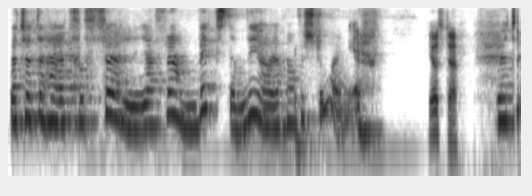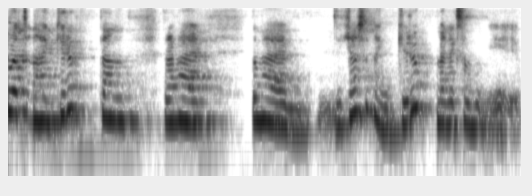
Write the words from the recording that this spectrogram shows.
Och jag tror att det här att få följa framväxten, det gör att man förstår mer. Just det. Jag tror att den här gruppen, de här de här, det kanske inte är en grupp, men liksom eh,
